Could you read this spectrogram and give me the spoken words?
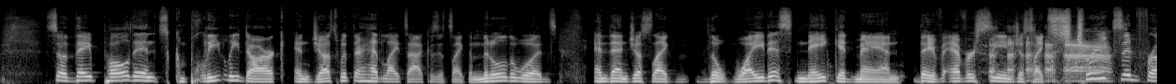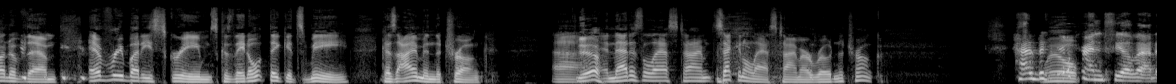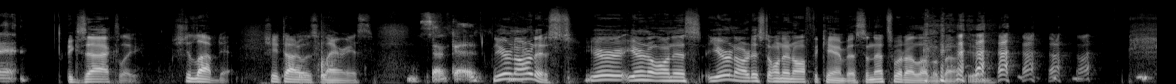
So they pulled in. It's completely dark and just with their headlights out because it's like the middle of the woods. And then just like the whitest naked man they've ever seen, just like streaks in front of them. Everybody screams because they don't think it's me because I'm in the trunk. Uh, Yeah. And that is the last time, second to last time I rode in a trunk. How did the Well- girlfriend feel about it? Exactly. She loved it. She thought it was hilarious. So good. You're an artist. You're you're an honest. You're an artist on and off the canvas, and that's what I love about you.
